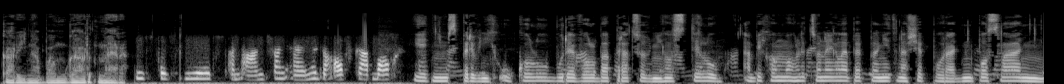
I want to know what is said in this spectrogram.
Karina Baumgartner. Jedním z prvních úkolů bude volba pracovního stylu, abychom mohli co nejlépe plnit naše poradní poslání.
